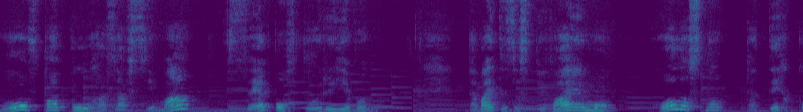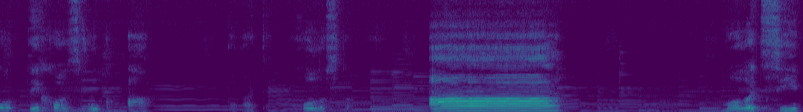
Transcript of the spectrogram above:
Мов папуга за всіма, все повторює вона. Давайте заспіваємо голосно та тихо, тихо звук А. Давайте голосно. А. Молодці.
